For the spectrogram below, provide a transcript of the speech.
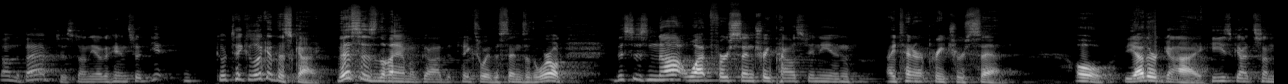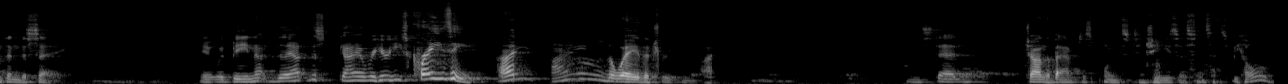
John the Baptist, on the other hand, said, yeah, Go take a look at this guy. This is the Lamb of God that takes away the sins of the world. This is not what first century Palestinian itinerant preachers said. Oh, the other guy, he's got something to say. It would be not, that, this guy over here, he's crazy. I'm, I'm the way, the truth, and the life. Instead, John the Baptist points to Jesus and says, Behold,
